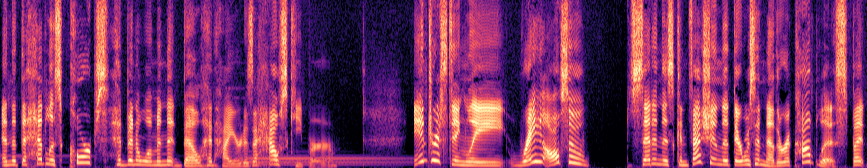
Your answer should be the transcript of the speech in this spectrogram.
and that the headless corpse had been a woman that Belle had hired as a housekeeper. Interestingly, Ray also said in this confession that there was another accomplice, but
